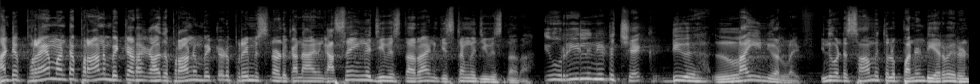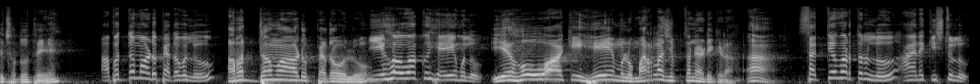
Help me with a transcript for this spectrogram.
అంటే ప్రేమ అంటే ప్రాణం పెట్టాడా కాదు ప్రాణం పెట్టాడు ప్రేమిస్తున్నాడు. కానీ ఆయనకి అసహ్యంగా జీవిస్తున్నారా? ఆయనకి ఇష్టంగా జీవిస్తున్నారా? You really need to check the lie in your life ఎందుకంటే సామెతలు పన్నెండు ఇరవై రెండు చదివితే అబద్ధమాడు పెదవులు అబద్ధమాడు పెదవులు యెహోవాకు హేయములు. యెహోవాకి హేములు మరలా చెప్తున్నాడు ఇక్కడ. ఆ, సత్యవర్తనులు ఆయనకిష్టులు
